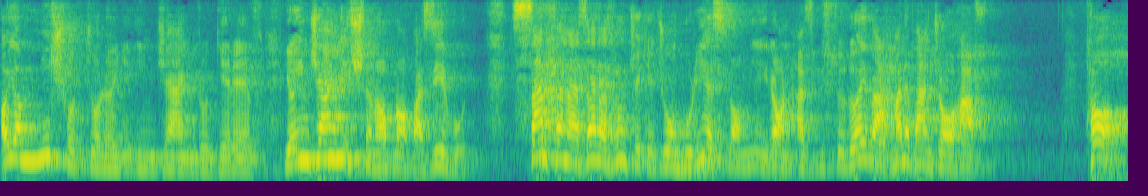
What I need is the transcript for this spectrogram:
آیا می‌شد جلوی این جنگ رو گرفت یا این جنگ اجتناب ناپذیر بود؟ صرف نظر از اونچه که جمهوری اسلامی ایران از 22 بهمن 57 تا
